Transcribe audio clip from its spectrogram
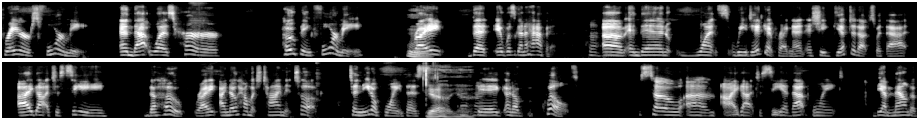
prayers for me. And that was her hoping for me, mm. right? That it was going to happen. Mm-hmm. Um, and then once we did get pregnant and she gifted us with that, I got to see the hope, right? I know how much time it took to needlepoint this yeah, yeah. Mm-hmm. big you know, quilt. So um, I got to see at that point the amount of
